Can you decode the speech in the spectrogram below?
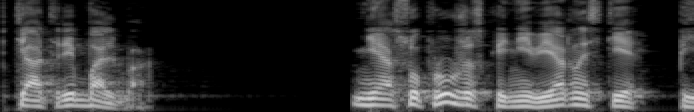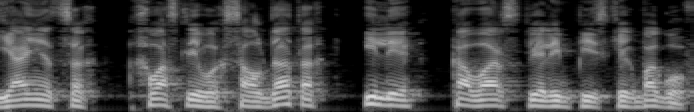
в театре Бальба. Не о супружеской неверности, пьяницах, хвастливых солдатах или коварстве олимпийских богов.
